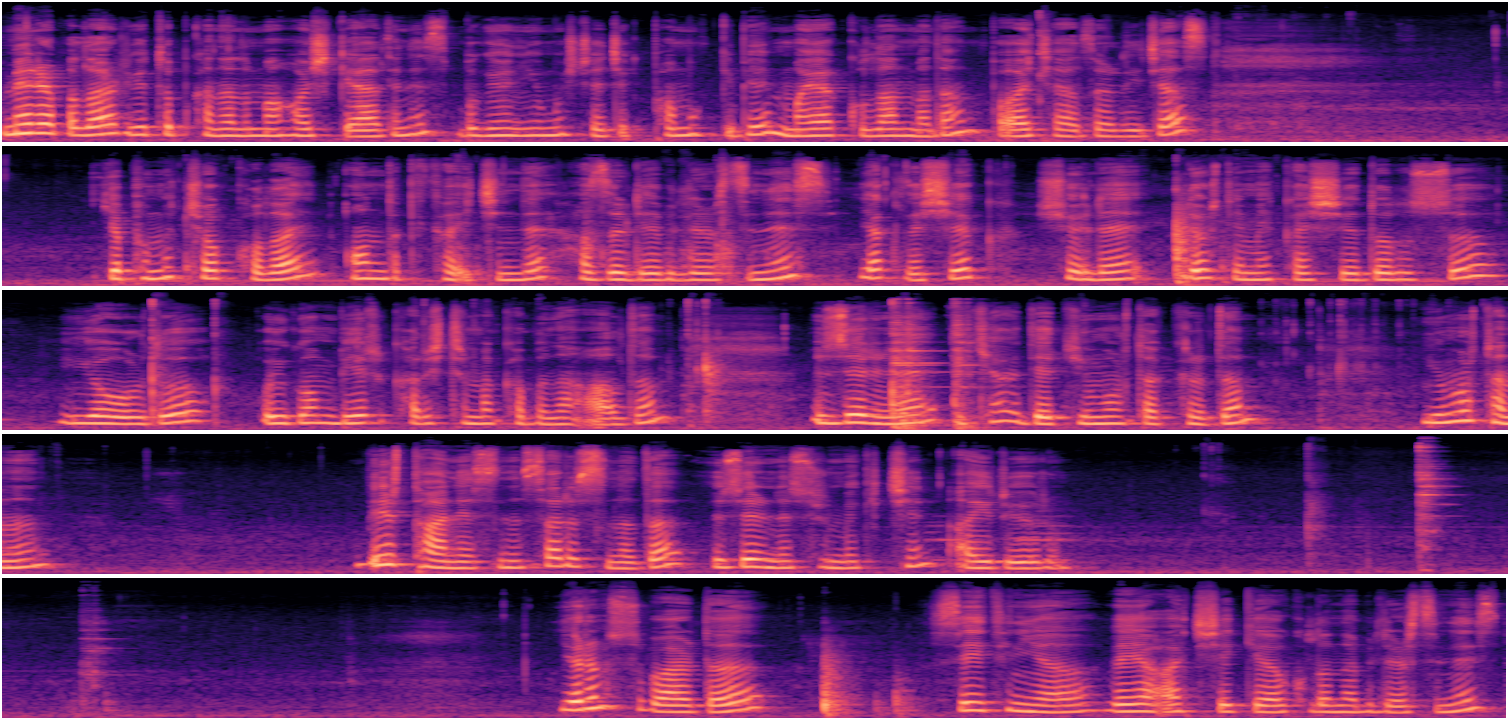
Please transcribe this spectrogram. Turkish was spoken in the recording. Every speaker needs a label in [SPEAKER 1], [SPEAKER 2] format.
[SPEAKER 1] Merhabalar YouTube kanalıma hoş geldiniz. Bugün yumuşacık pamuk gibi maya kullanmadan poğaça hazırlayacağız. Yapımı çok kolay. 10 dakika içinde hazırlayabilirsiniz. Yaklaşık şöyle 4 yemek kaşığı dolusu yoğurdu uygun bir karıştırma kabına aldım. Üzerine 2 adet yumurta kırdım. Yumurtanın bir tanesinin sarısını da üzerine sürmek için ayırıyorum. Yarım su bardağı zeytinyağı veya ayçiçek yağı kullanabilirsiniz.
